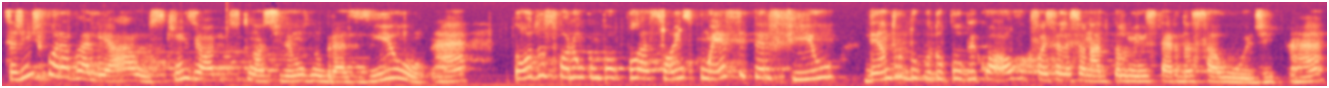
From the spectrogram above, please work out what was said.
Se a gente for avaliar os 15 óbitos que nós tivemos no Brasil, né, todos foram com populações com esse perfil dentro do, do público-alvo que foi selecionado pelo Ministério da Saúde. Né?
